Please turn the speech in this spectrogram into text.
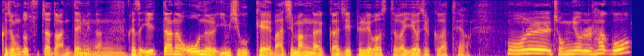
그 정도 숫자도 안 됩니다. 음. 그래서 일단은 오늘 임시국회 마지막 날까지 필리버스터가 이어질 것 같아요. 그럼 오늘 종료를 하고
